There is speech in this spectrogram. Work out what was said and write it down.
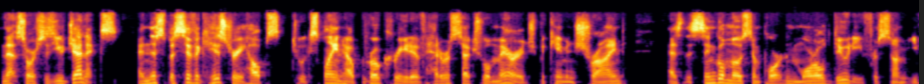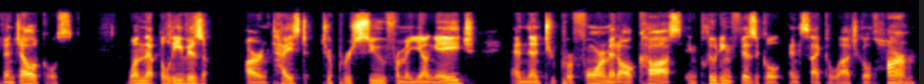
and that source is eugenics. And this specific history helps to explain how procreative heterosexual marriage became enshrined as the single most important moral duty for some evangelicals, one that believers are enticed to pursue from a young age and then to perform at all costs, including physical and psychological harm.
